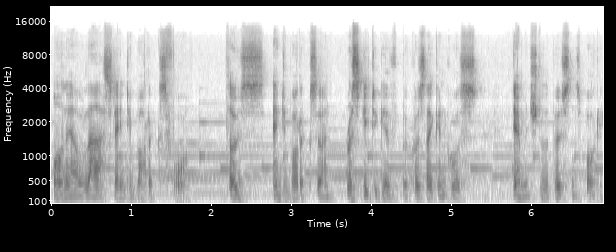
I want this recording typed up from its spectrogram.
on our last antibiotics for. Those antibiotics are risky to give because they can cause damage to the person's body.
